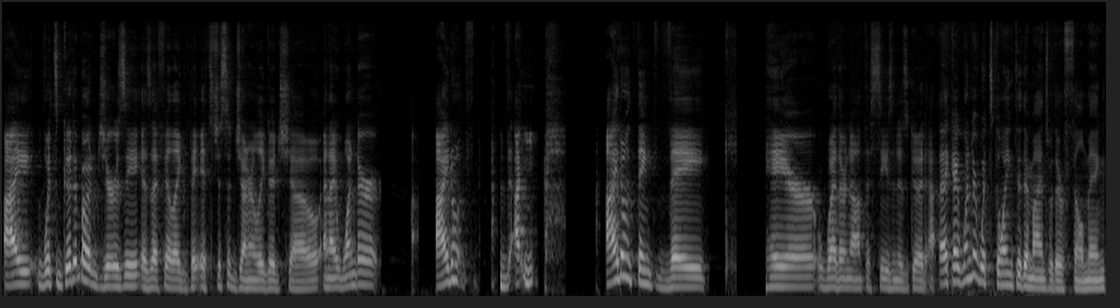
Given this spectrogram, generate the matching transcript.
I what's good about Jersey is I feel like they, it's just a generally good show, and I wonder. I don't. I, I don't think they care whether or not the season is good. Like, I wonder what's going through their minds where they're filming.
